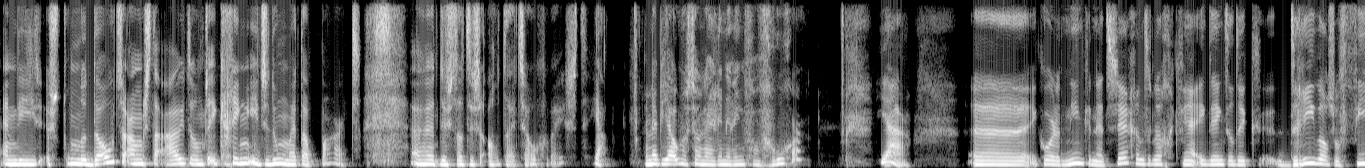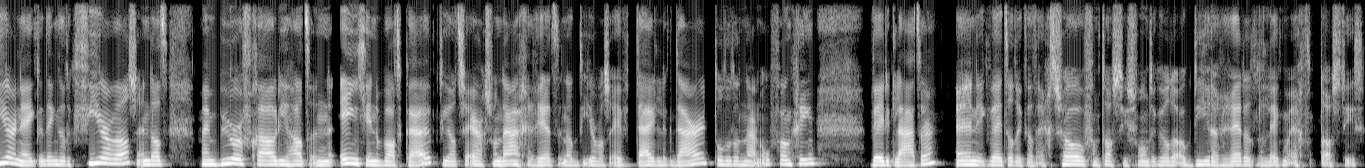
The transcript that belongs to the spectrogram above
en die stonden doodsangsten uit, want ik ging iets doen met dat paard. dus dat is altijd zo geweest, ja. En heb je ook nog zo'n herinnering van vroeger? Ja, uh, ik hoorde Nienke net zeggen. En toen dacht ik van ja, ik denk dat ik drie was of vier. Nee, ik denk dat ik vier was. En dat mijn buurvrouw die had een eentje in de badkuip. Die had ze ergens vandaan gered. En dat dier was even tijdelijk daar. Totdat het naar een opvang ging. Weet ik later. En ik weet dat ik dat echt zo fantastisch vond. Ik wilde ook dieren redden. Dat leek me echt fantastisch.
